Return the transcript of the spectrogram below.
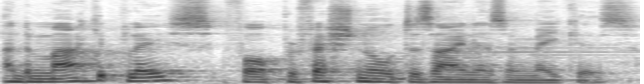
and a marketplace for professional designers and makers.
